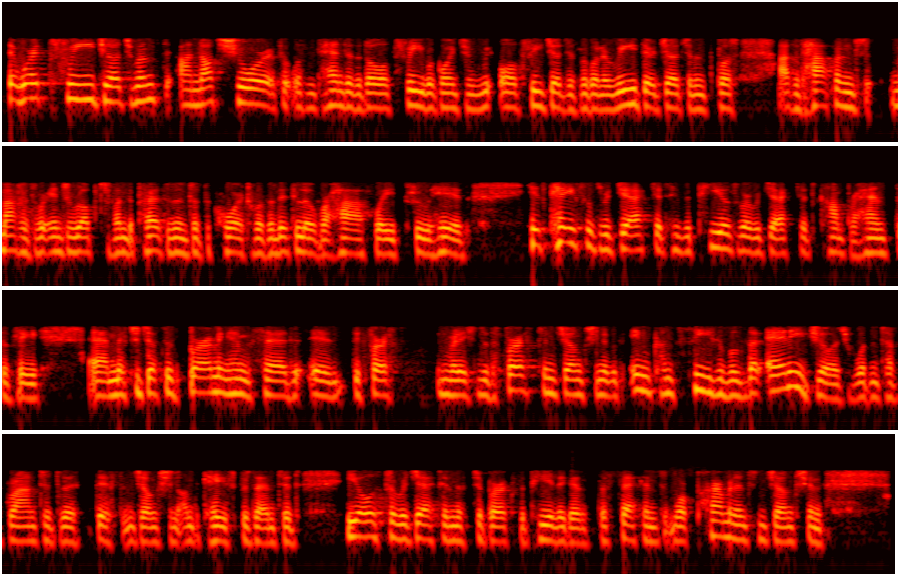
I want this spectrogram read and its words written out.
There were three judgments. I'm not sure if it was intended that all three were going to, re- all three judges were going to read their judgments, but as it happened, matters were interrupted when the president of the court was a little over halfway through his. His case was rejected. His appeals were rejected comprehensively. Uh, Mr. Justice Birmingham said in the first in relation to the first injunction, it was inconceivable that any judge wouldn't have granted this, this, injunction on the case presented. He also rejected Mr. Burke's appeal against the second, more permanent injunction.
